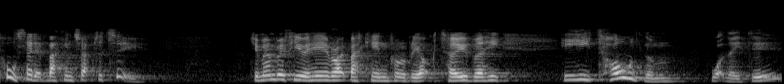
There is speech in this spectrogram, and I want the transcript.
Paul said it back in chapter 2. Do you remember if you were here right back in probably October? He, he, he told them what they do,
